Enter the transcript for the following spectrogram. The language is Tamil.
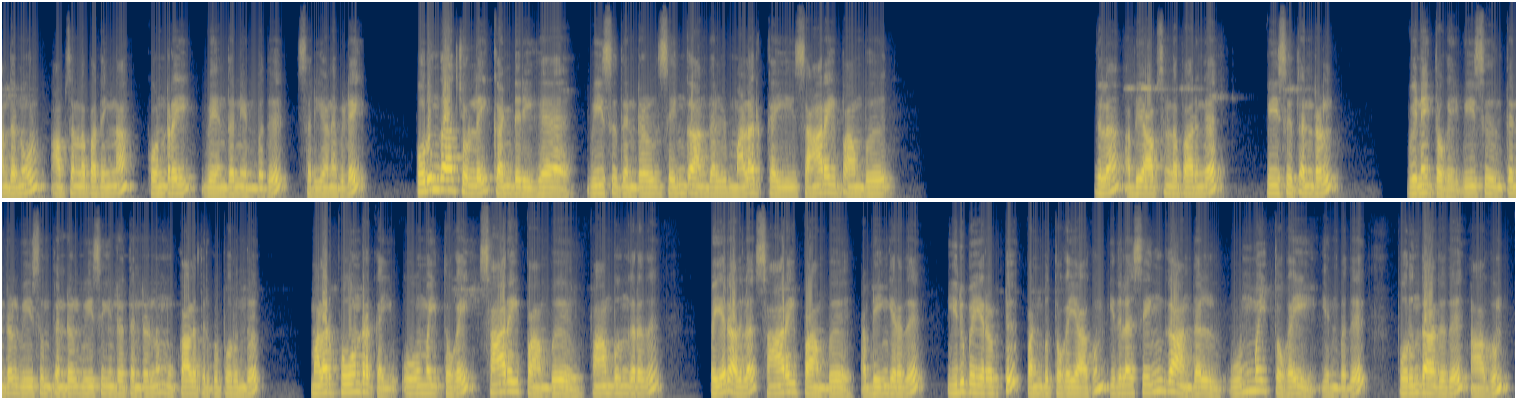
அந்த நூல் ஆப்ஷனில் பார்த்தீங்கன்னா கொன்றை வேந்தன் என்பது சரியான விடை. பொருந்தா சொல்லை கண்டறிக வீசுதென்றல் செங்காந்தல் மலர்க்கை சாரை பாம்பு. இதில் அப்படியே ஆப்ஷனில் பாருங்கள் வீசு தென்றல் வினைத்தொகை. வீசு தென்றல் வீசும் தென்றல் வீசுகின்ற தென்றலும் முக்காலத்திற்கு பொருந்து. மலர் போன்ற கை ஓமை தொகை சாரை பாம்பு. பாம்புங்கிறது பெயர் அதில் சாரை பாம்பு அப்படிங்கிறது இருபெயரொட்டு பண்பு தொகையாகும். இதில் செங்காந்தல் உம்மை தொகை என்பது பொருந்தாதது ஆகும்.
